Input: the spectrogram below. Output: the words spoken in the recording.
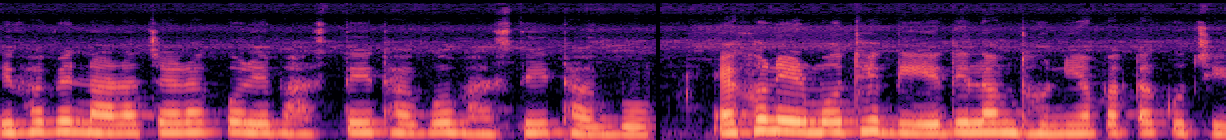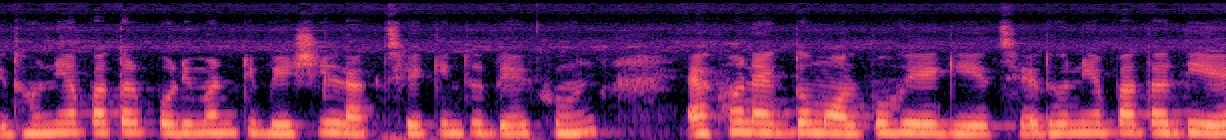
এভাবে নাড়াচাড়া করে ভাজতেই থাকব ভাজতেই থাকব। এখন এর মধ্যে দিয়ে দিলাম ধনিয়া পাতা কুচি। ধনিয়া পাতার পরিমাণটি বেশি লাগছে, কিন্তু দেখুন, এখন একদম অল্প হয়ে গিয়েছে। ধনিয়া পাতা দিয়ে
